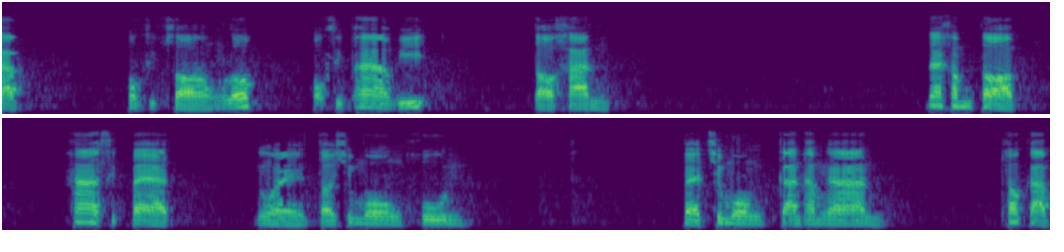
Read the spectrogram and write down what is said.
กับ 62 ลบ 65 วิต่อคัน ได้คำตอบ 58 หน่วยต่อชั่วโมงคูณ 8 ชั่วโมงการทำงาน เท่ากับ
